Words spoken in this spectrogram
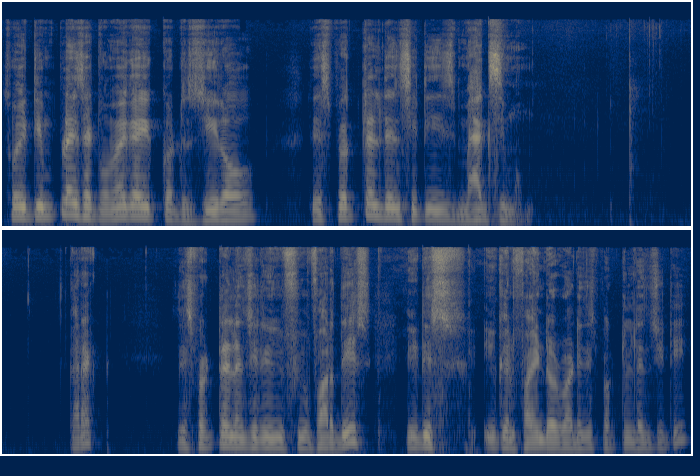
So, it implies at omega equal to 0, the spectral density is maximum. Correct? The spectral density, if you for this, it is you can find out what is the spectral density.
